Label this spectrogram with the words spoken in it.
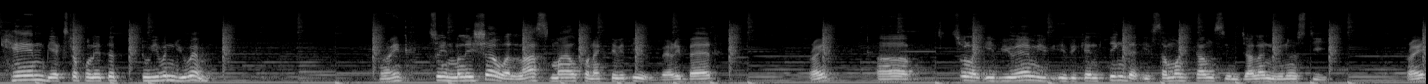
can be extrapolated to even UM. Right? So in Malaysia, our last mile connectivity is very bad. Right? Uh, so like if UM, if, if you can think that if someone comes in Jalan University, right?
